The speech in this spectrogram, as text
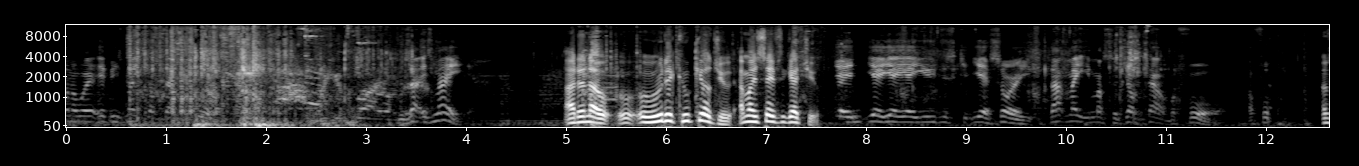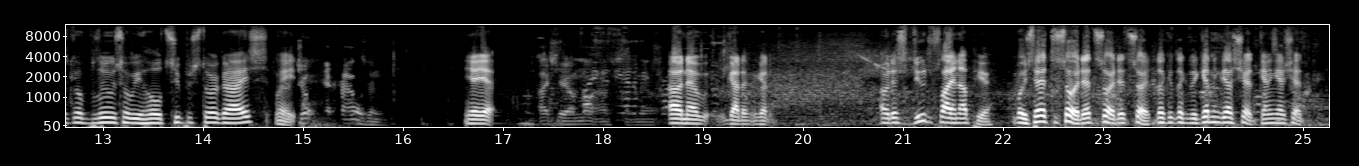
don't know where if his mate jumped out before. Was that his mate? I don't know. Who, who who killed you? Am I safe to get you? Yeah, yeah, yeah, yeah. You just yeah. Sorry, that mate must have jumped out before. I thought Let's go blue so we hold superstore, guys. Wait. dropped a thousand. Yeah, yeah. Actually, I might have something. Uh, oh no, we got it, we got it. Oh, there's a dude flying up here. Boys, that's the sword, that's the sword, that's the sword. Look, at, look, they're getting that shit, getting that shit. Enemy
